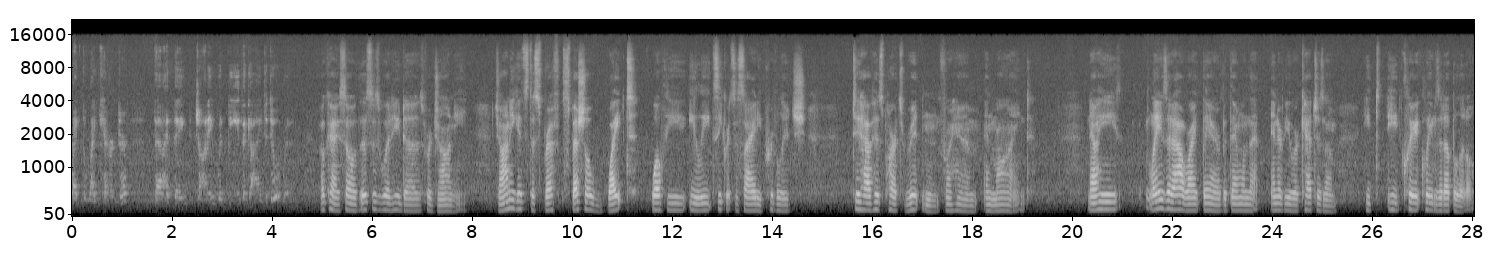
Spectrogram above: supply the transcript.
write the right character that I think Johnny would be the guy to do it with. Okay, so this is what he does for Johnny. Johnny gets the spre- special white, wealthy, elite secret society privilege to have his parts written for him in mind. Now he lays it out right there, but then when the interviewer catches him, he he clear- cleans it up a little.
